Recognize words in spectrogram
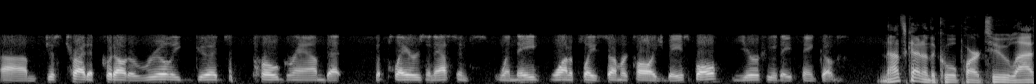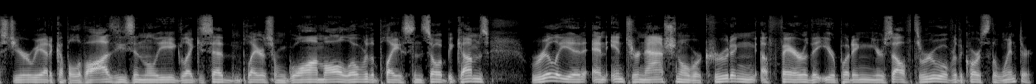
Um, just try to put out a really good program that the players in essence when they want to play summer college baseball you're who they think of and that's kind of the cool part too. Last year we had a couple of Aussies in the league, like you said, players from Guam all over the place, and so it becomes really a, an international recruiting affair that you're putting yourself through over the course of the winter.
